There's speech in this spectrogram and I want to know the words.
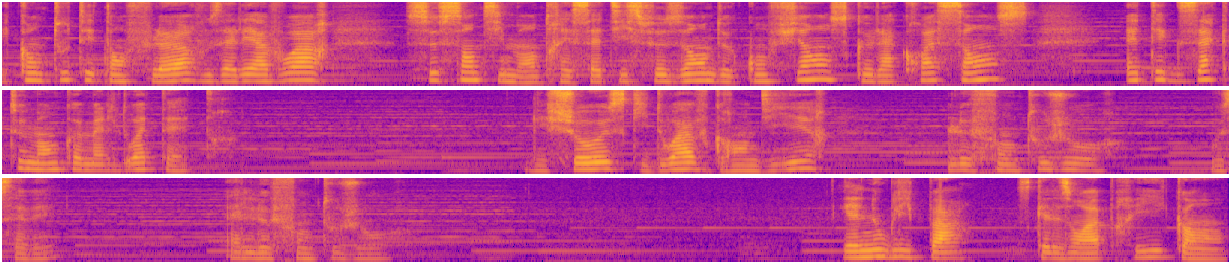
Et quand tout est en fleurs, vous allez avoir ce sentiment très satisfaisant de confiance que la croissance est exactement comme elle doit être. Les choses qui doivent grandir le font toujours, vous savez elles le font toujours. Et elles n'oublient pas ce qu'elles ont appris quand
